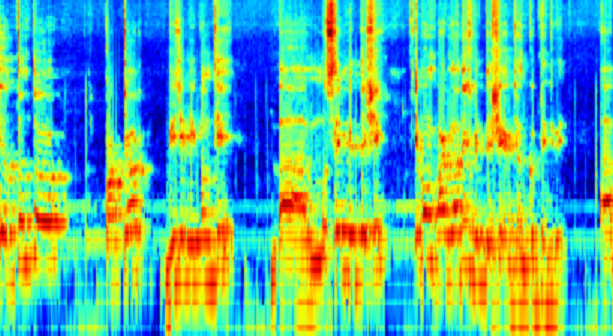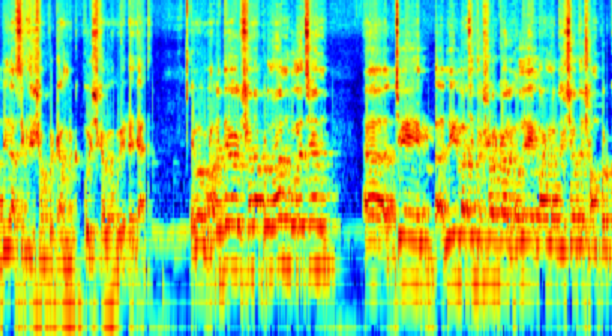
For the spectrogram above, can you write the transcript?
যে অত্যন্ত কট্টর বিজেপি পন্থী বা মুসলিম বিদ্বেষী এবং বাংলাদেশ বিদ্বেষী একজন কূটনীতিবিদ। বিনা সিকরি সম্পর্কে আমরা পরিষ্কার ভাবে এটা জানি। এবং ভারতীয় সেনাপ্রধান বলেছেন যে নির্বাচিত সরকার হলে বাংলাদেশের সাথে সম্পর্ক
